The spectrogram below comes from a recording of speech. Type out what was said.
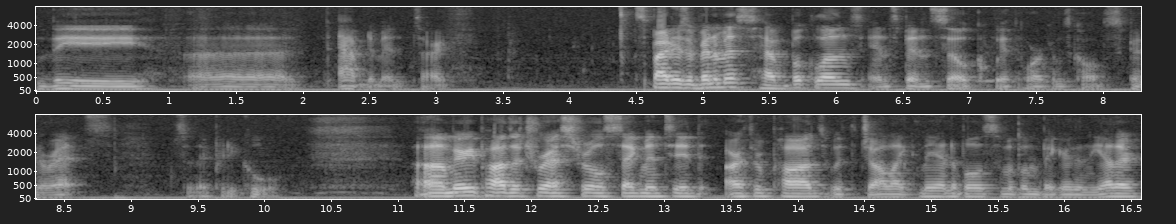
the uh, abdomen. Sorry. Spiders are venomous, have book lungs, and spin silk with organs called spinnerets. So they're pretty cool. Uh, myriapods are terrestrial, segmented arthropods with jaw-like mandibles, some of them bigger than the other.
